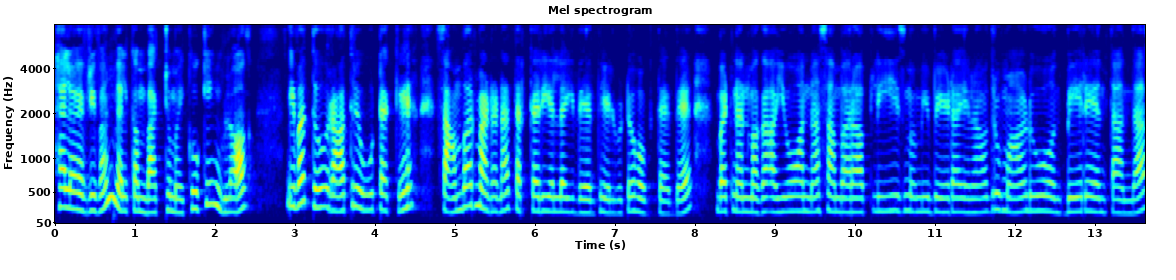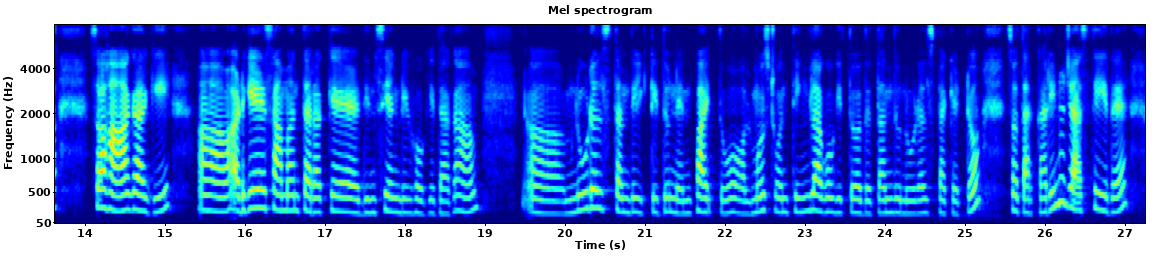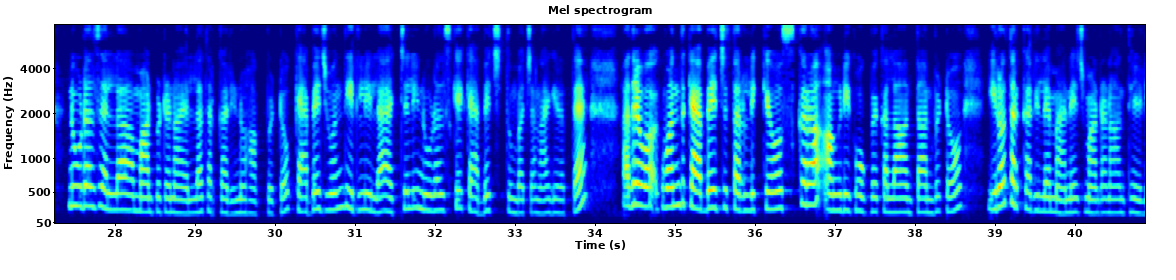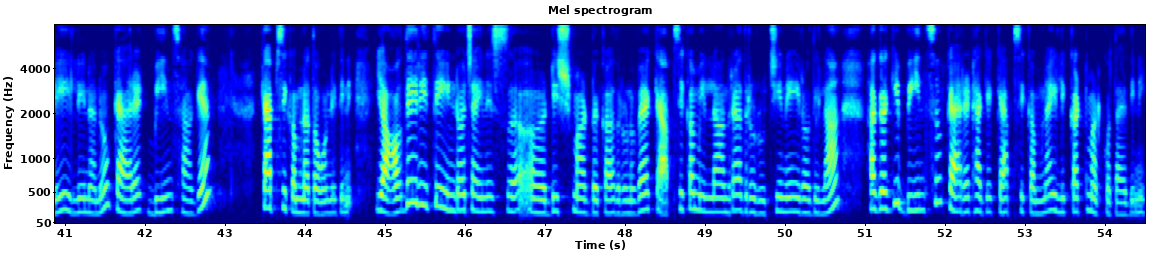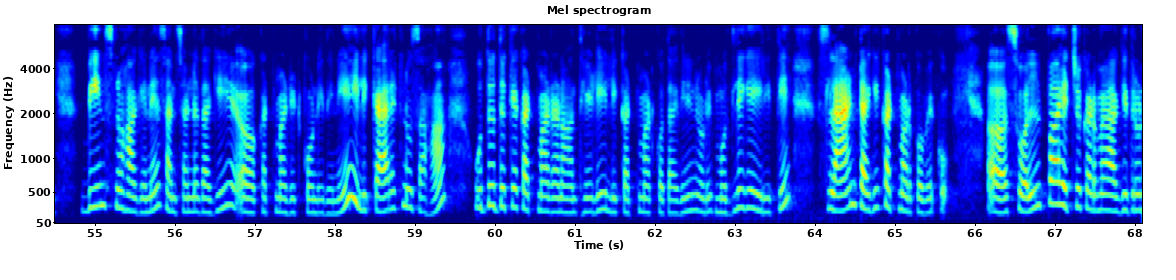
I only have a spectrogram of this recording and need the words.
Hello everyone welcome back to my cooking vlog ಇವತ್ತು ರಾತ್ರಿ ಊಟಕ್ಕೆ ಸಾಂಬಾರು ಮಾಡೋಣ, ತರಕಾರಿ ಎಲ್ಲ ಇದೆ ಅಂತ ಹೇಳಿಬಿಟ್ಟು ಹೋಗ್ತಾ ಇದ್ದೆ. ಬಟ್ ನನ್ನ ಮಗ, ಅಯ್ಯೋ, ಅನ್ನ ಸಾಂಬಾರ ಪ್ಲೀಸ್ ಮಮ್ಮಿ ಬೇಡ, ಏನಾದರೂ ಮಾಡು ಅಂತ, ಬೇರೆ ಅಂತ ಅಂದ. ಸೊ ಹಾಗಾಗಿ ಅಡುಗೆ ಸಾಮಾನು ತರೋಕ್ಕೆ ದಿನಸಿ ಅಂಗಡಿಗೆ ಹೋಗಿದ್ದಾಗ ನೂಡಲ್ಸ್ ತಂದು ಇಟ್ಟಿದ್ದು ನೆನಪಾಯಿತು. ಆಲ್ಮೋಸ್ಟ್ ಒಂದು ತಿಂಗಳಾಗೋಗಿತ್ತು ಅದು ತಂದು ನೂಡಲ್ಸ್ ಪ್ಯಾಕೆಟು. ಸೊ ತರಕಾರಿನೂ ಜಾಸ್ತಿ ಇದೆ. ನೂಡಲ್ಸ್ ಎಲ್ಲ ಮಾಡಿಬಿಟ್ಟೋಣ, ಎಲ್ಲ ತರಕಾರಿನೂ ಹಾಕ್ಬಿಟ್ಟು. ಕ್ಯಾಬೇಜ್ ಒಂದು ಇರಲಿಲ್ಲ. ಆ್ಯಕ್ಚುಲಿ ನೂಡಲ್ಸ್ಗೆ ಕ್ಯಾಬೇಜ್ ತುಂಬ ಚೆನ್ನಾಗಿರುತ್ತೆ. ಆದರೆ ಒಂದು ಕ್ಯಾಬೇಜ್ ತರಲಿಕ್ಕೋಸ್ಕರ ಅಂಗಡಿಗೆ ಹೋಗಬೇಕಲ್ಲ ಅಂತ ಅಂದ್ಬಿಟ್ಟು, ಇರೋ ತರಕಾರಿಲೇ ಮ್ಯಾನೇಜ್ ಮಾಡೋಣ ಅಂಥೇಳಿ ಇಲ್ಲಿ ನಾನು ಕ್ಯಾರೆಟ್ ಬೀನ್ಸ್ ಹಾಗೆ ಕ್ಯಾಪ್ಸಿಕಮ್ನ ತೊಗೊಂಡಿದ್ದೀನಿ. ಯಾವುದೇ ರೀತಿ ಇಂಡೋ ಚೈನೀಸ್ ಡಿಶ್ ಮಾಡಬೇಕಾದ್ರೂ ಕ್ಯಾಪ್ಸಿಕಮ್ ಇಲ್ಲ ಅಂದರೆ ಅದ್ರ ರುಚಿನೇ ಇರೋದಿಲ್ಲ. ಹಾಗಾಗಿ ಬೀನ್ಸು ಕ್ಯಾರೆಟ್ ಹಾಗೆ ಕ್ಯಾಪ್ಸಿಕಮ್ನ ಇಲ್ಲಿ ಕಟ್ ಮಾಡ್ಕೋತಾ ಇದ್ದೀನಿ. ಬೀನ್ಸ್ನು ಹಾಗೆಯೇ ಸಣ್ಣ ಸಣ್ಣದಾಗಿ ಕಟ್ ಮಾಡಿಟ್ಕೊಂಡಿದ್ದೀನಿ. ಇಲ್ಲಿ ಕ್ಯಾರೆಟ್ನು ಸಹ ಉದ್ದುದ್ದಕ್ಕೆ ಕಟ್ ಮಾಡೋಣ ಹೇಳಿ ಇಲ್ಲಿ ಕಟ್ ಮಾಡ್ಕೋತಾ ಇದ್ದೀನಿ. ನೋಡಿ, ಮೊದಲಿಗೆ ಈ ರೀತಿ ಸ್ಲ್ಯಾಂಟಾಗಿ ಕಟ್ ಮಾಡ್ಕೋಬೇಕು. ಸ್ವಲ್ಪ ಹೆಚ್ಚು ಕಡಿಮೆ ಆಗಿದ್ರೂ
